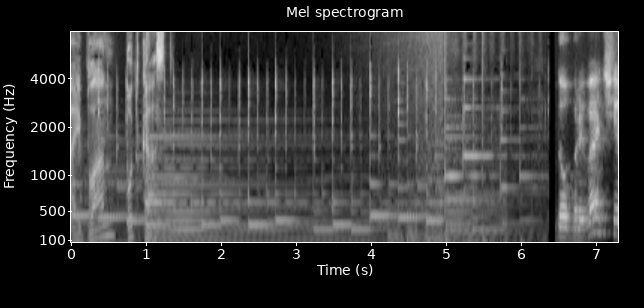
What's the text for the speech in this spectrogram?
iPlan Подкаст. Добрий вечір.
